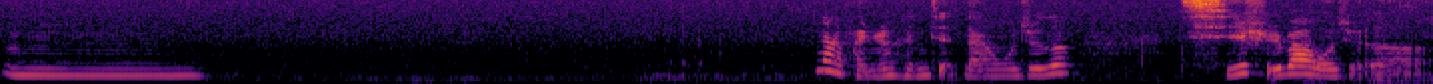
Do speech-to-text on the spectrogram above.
嗯，那反正很简单。我觉得，其实吧，我觉得，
